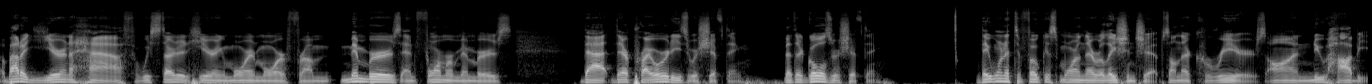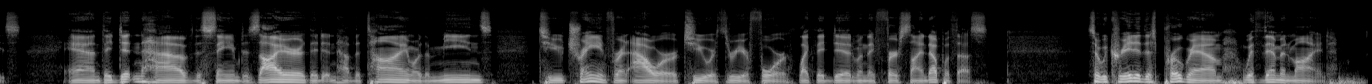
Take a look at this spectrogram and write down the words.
About a year and a half, we started hearing more and more from members and former members that their priorities were shifting, that their goals were shifting they wanted to focus more on their relationships, on their careers, on new hobbies. And they didn't have the same desire, they didn't have the time or the means to train for an hour or two or three or four like they did when they first signed up with us. So we created this program with them in mind.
